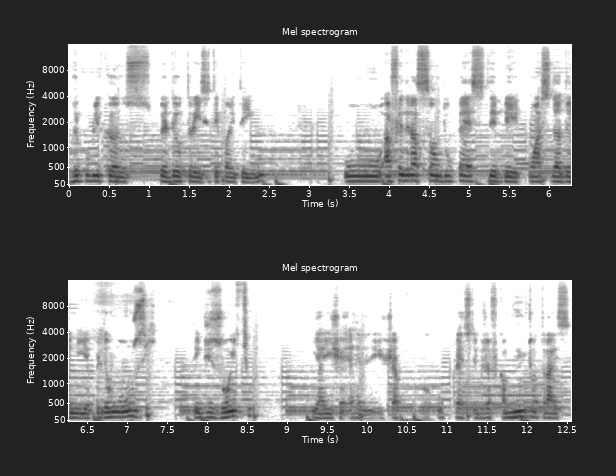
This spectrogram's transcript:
O Republicanos perdeu 3 e tem 41. O, a federação do PSDB com a cidadania perdeu 11, tem 18. E aí já, é, já, o PSDB já fica muito atrás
